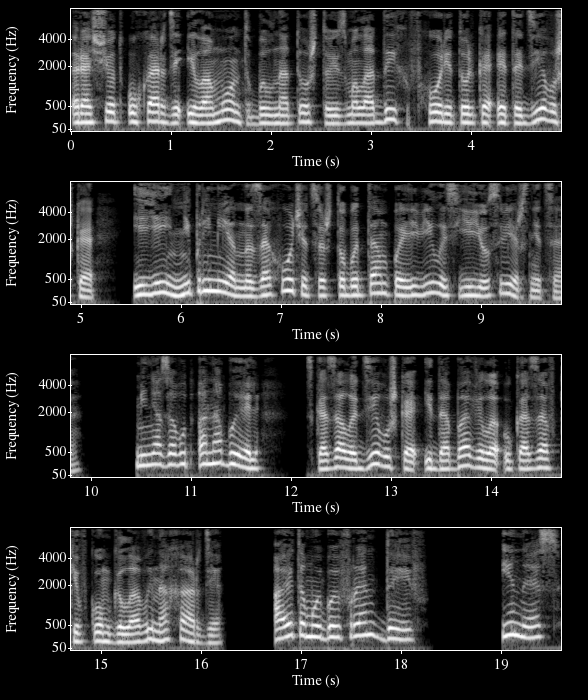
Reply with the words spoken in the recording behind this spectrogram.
Расчет у Харди и Ламонт был на то, что из молодых в хоре только эта девушка, и ей непременно захочется, чтобы там появилась ее сверстница. «Меня зовут Аннабель», сказала девушка и добавила, указав кивком головы на Харди. А это мой бойфренд Дэйв. Инес,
